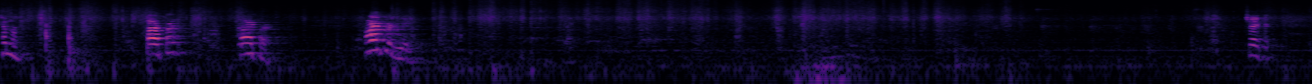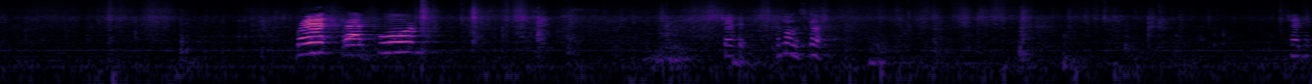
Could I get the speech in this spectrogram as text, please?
Come on. Harper, Harper. Harper, me. Check it. Rat, rat four. Check it. Come on, let's go. Check it.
